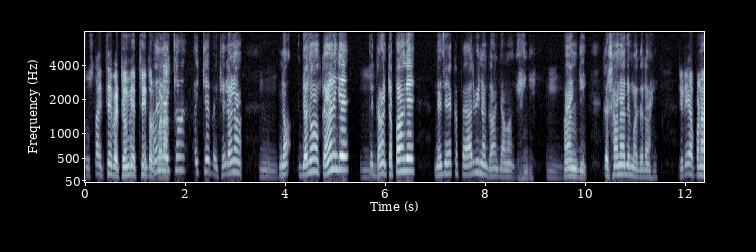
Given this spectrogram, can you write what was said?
ਤੁਸੀਂ ਤਾਂ ਇੱਥੇ ਬੈਠੇ ਹੋ ਵੀ ਇੱਥੇ ਹੀ ਤੁਰ ਪੈਣਾ। ਇੱਥੋਂ ਇੱਥੇ ਬੈਠੇ ਰਹਿਣਾ। ਨਾ ਜਦੋਂ ਕਹਿਣਗੇ ਤੇ ਗਾਂ ਟੱਪਾਂਗੇ ਨਹੀਂ ਤੇ ਇੱਕ ਪੈਰ ਵੀ ਨਾ ਗਾਂ ਜਾਵਾਂਗੇ ਜੀ। ਹਾਂਜੀ ਕਿਸਾਨਾਂ ਦੇ ਮਗਰ ਅਸੀਂ। ਜਿਹੜੇ ਆਪਣਾ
